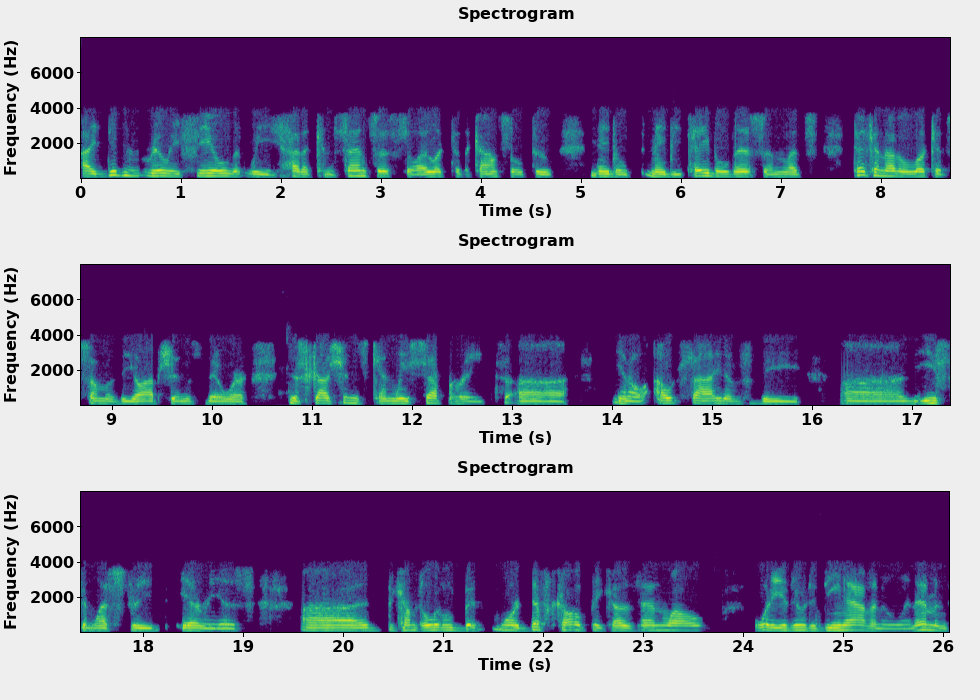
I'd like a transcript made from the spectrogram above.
I didn't really feel that we had a consensus, so I looked to the council to maybe maybe table this and let's take another look at some of the options. There were discussions: can we separate, uh, you know, outside of the, uh, the East and West Street areas? Uh, it becomes a little bit more difficult because then, well, what do you do to Dean Avenue and Emmons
